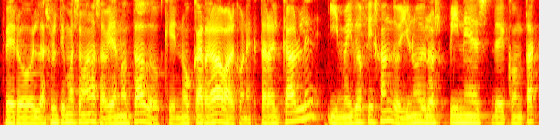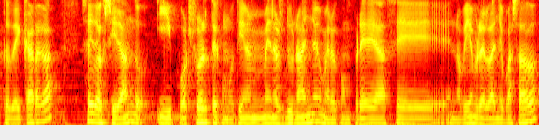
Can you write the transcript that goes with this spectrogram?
pero en las últimas semanas había notado que no cargaba al conectar el cable y me he ido fijando y uno de los pines de contacto de carga se ha ido oxidando. Y por suerte, como tienen menos de un año, me lo compré hace noviembre del año pasado,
